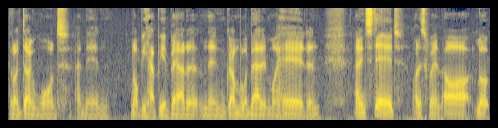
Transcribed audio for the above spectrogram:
that I don't want and then not be happy about it and then grumble about it in my head. And and instead I just went oh look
